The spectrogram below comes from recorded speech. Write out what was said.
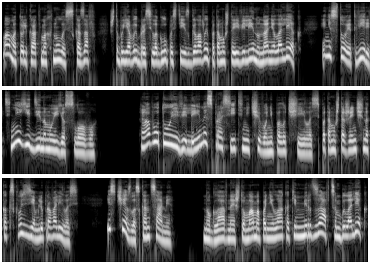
Мама только отмахнулась, сказав, чтобы я выбросила глупости из головы, потому что Эвелину нанял Олег, и не стоит верить ни единому ее слову. А вот у Эвелины спросить ничего не получилось, потому что женщина как сквозь землю провалилась. Исчезла с концами. Но главное, что мама поняла, каким мерзавцем был Олег,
